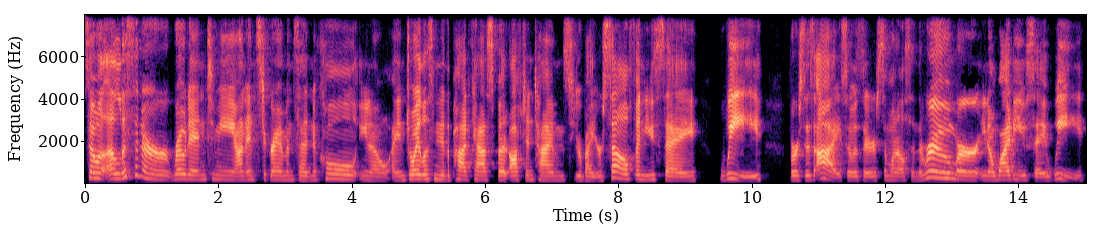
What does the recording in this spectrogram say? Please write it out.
So a listener wrote in to me on Instagram and said, Nicole, you know, I enjoy listening to the podcast, but oftentimes you're by yourself and you say we versus I. So is there someone else in the room or, you know, why do you say we?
